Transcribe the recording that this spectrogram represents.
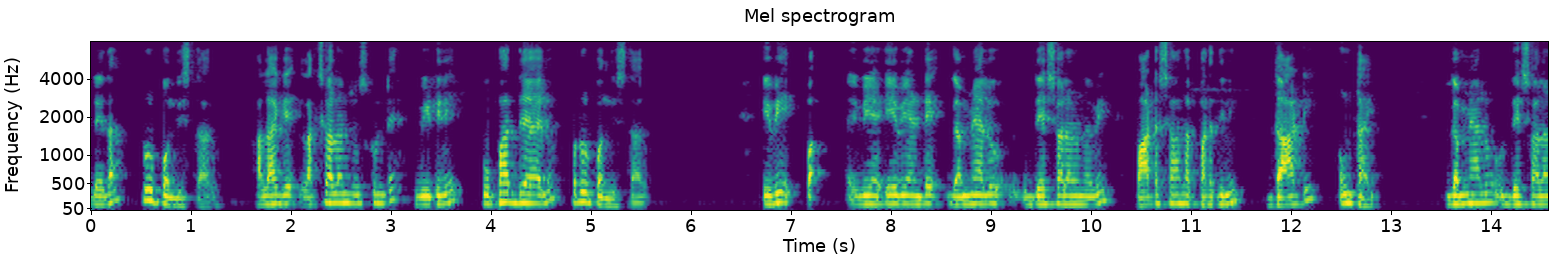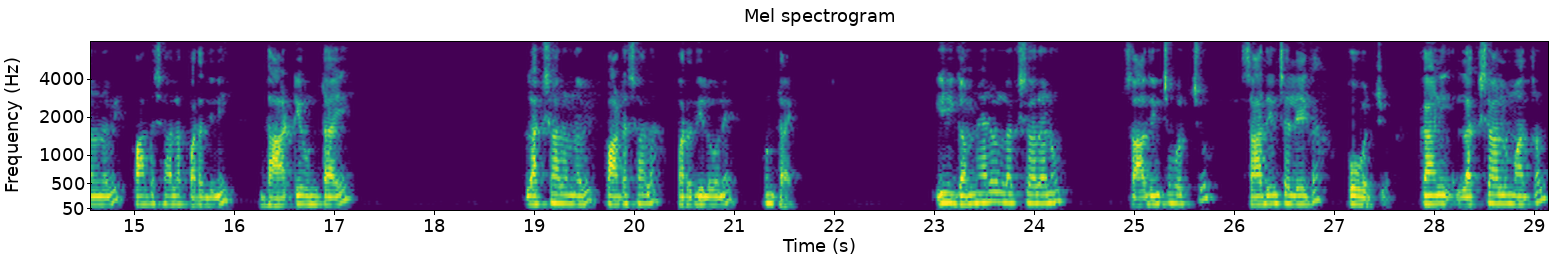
లేదా రూపొందిస్తారు. అలాగే లక్ష్యాలను చూసుకుంటే వీటిని ఉపాధ్యాయులు రూపొందిస్తారు. ఇవి ప- ఇవి ఏవి అంటే గమ్యాలు ఉద్దేశాలు ఉన్నవి పాఠశాల పరిధిని దాటి ఉంటాయి. గమ్యాలు ఉద్దేశాలు ఉన్నవి పాఠశాల పరిధిని దాటి ఉంటాయి. లక్ష్యాలు ఉన్నవి పాఠశాల పరిధిలోనే ఉంటాయి. ఈ గమ్యాలు లక్ష్యాలను సాధించవచ్చు సాధించలేకపోవచ్చు కానీ లక్ష్యాలు మాత్రం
